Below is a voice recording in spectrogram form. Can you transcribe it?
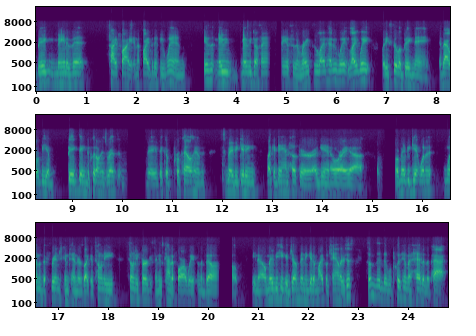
big main event type fight, and a fight that if he wins, isn't maybe maybe Dos Anjos isn't ranked as a light heavyweight, lightweight, but he's still a big name, and that would be a big thing to put on his resume. That could propel him to maybe getting like a Dan Hooker again, or a uh, or maybe get one of one of the fringe contenders like a Tony Tony Ferguson, who's kind of far away from the belt. You know, maybe he could jump in and get a Michael Chandler, just something that would put him ahead of the pack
